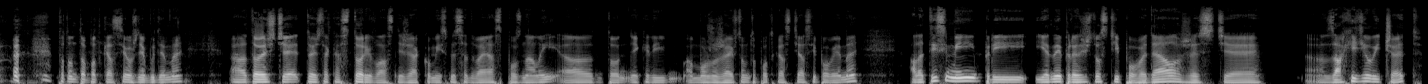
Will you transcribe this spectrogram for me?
po tomto podcaste už nebudeme. A to ešte, to je taká story vlastne, že ako my sme sa dvaja spoznali, a to niekedy, a možno, že aj v tomto podcaste asi povieme. Ale ty si mi pri jednej príležitosti povedal, že ste zachytili chat,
